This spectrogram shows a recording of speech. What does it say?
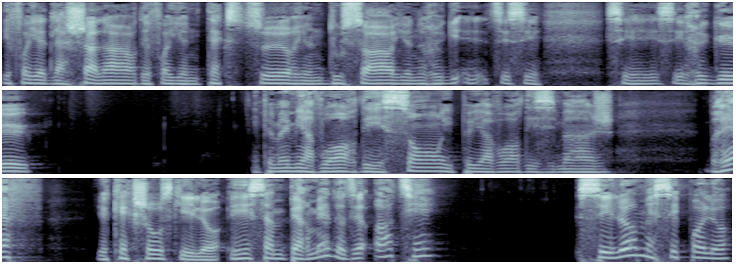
Des fois, il y a de la chaleur, des fois, il y a une texture, il y a une douceur, il y a une rugueux, c'est rugueux. Il peut même y avoir des sons, il peut y avoir des images. Bref, il y a quelque chose qui est là. Et ça me permet de dire, ah tiens, c'est là, mais c'est pas là.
